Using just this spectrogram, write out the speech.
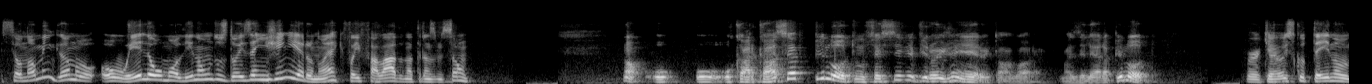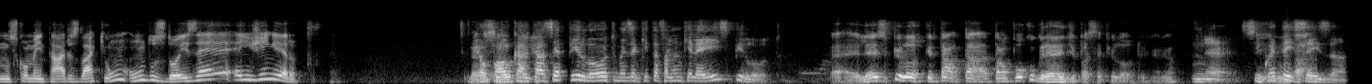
Se eu não me engano, ou ele ou o Molina, um dos dois é engenheiro, não é? Que foi falado na transmissão? Não, o, o, o Carcaça é piloto, não sei se ele virou engenheiro então agora, mas ele era piloto. Porque eu escutei no, nos comentários lá que um, um dos dois é, é engenheiro. Deve é, o Paulo Carcaça é piloto, mas aqui tá falando que ele é ex-piloto. É, ele é esse piloto que tá, tá, tá um pouco grande para ser piloto, entendeu? É, 56 Sim, anos.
